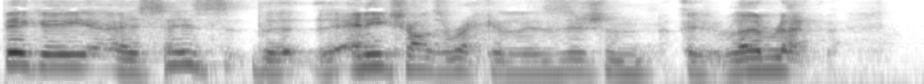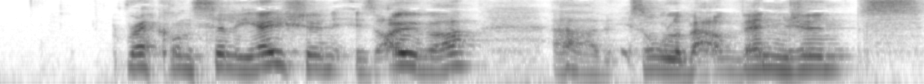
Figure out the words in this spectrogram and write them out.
Big E uh, says that, any chance of reconciliation, uh, reconciliation is over. Uh, it's all about vengeance.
